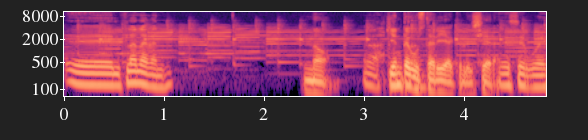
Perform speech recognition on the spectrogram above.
El Flanagan. No. Ah, ¿Quién te gustaría que lo hiciera? Ese güey.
